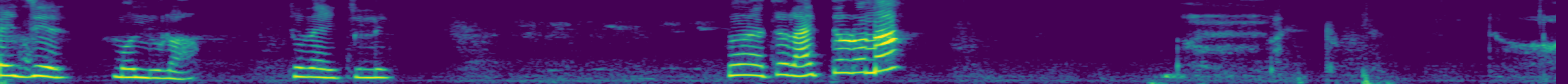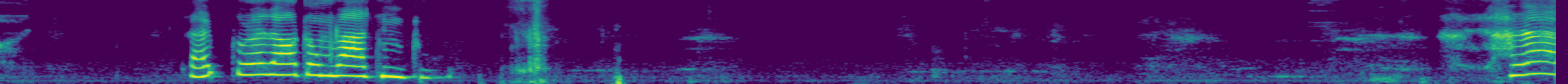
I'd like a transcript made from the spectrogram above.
এই যে বন্ধুরা, চলে এসেছিলি তোমরা একটা লাইক করো না? লাইক করে দাও তোমরা কিন্তু। হ্যাঁ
